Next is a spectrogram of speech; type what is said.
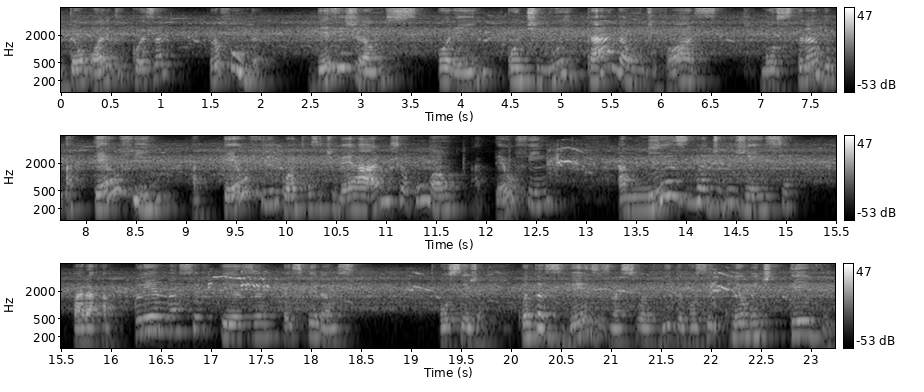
Então, olha que coisa profunda. Desejamos, porém, continue cada um de vós mostrando até o fim, até o fim, enquanto você tiver ar no seu pulmão, até o fim, a mesma diligência para a plena certeza da esperança. Ou seja, quantas vezes na sua vida você realmente teve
